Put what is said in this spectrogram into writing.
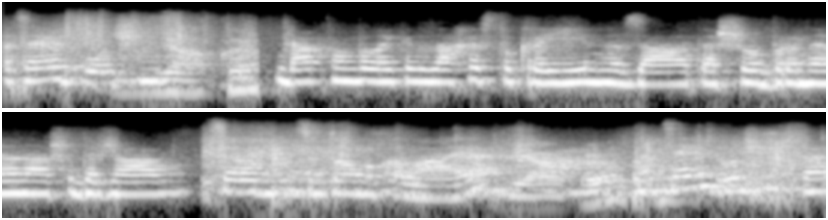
А це від учнів. Дякую. Дякую велике за захист України за те, що оборонили нашу державу. Це від Святого Миколая. Дякую. А це від учнів 4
